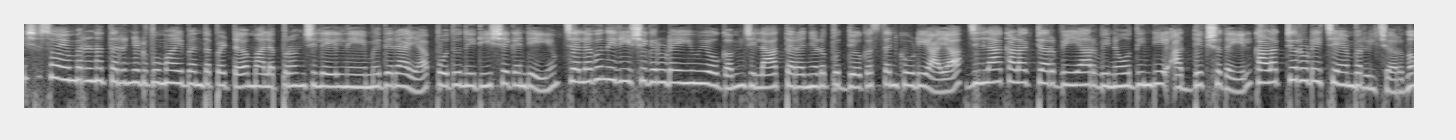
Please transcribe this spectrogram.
തദ്ദേശ സ്വയംഭരണ തെരഞ്ഞെടുപ്പുമായി ബന്ധപ്പെട്ട് മലപ്പുറം ജില്ലയിൽ നിയമിതരായ പൊതുനിരീക്ഷകന്റെയും ചെലവ് നിരീക്ഷകരുടെയും യോഗം ജില്ലാ തെരഞ്ഞെടുപ്പ് ഉദ്യോഗസ്ഥൻ കൂടിയായ ജില്ലാ കളക്ടർ വി ആർ വിനോദിന്റെ അധ്യക്ഷതയിൽ കളക്ടറുടെ ചേംബറിൽ ചേർന്നു.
